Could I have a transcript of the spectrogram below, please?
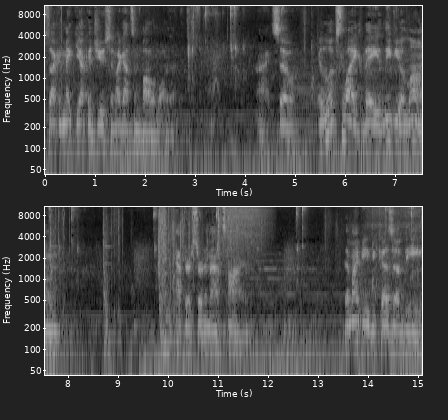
So I can make yucca juice if I got some bottled water. Alright, so it looks like they leave you alone after a certain amount of time. That might be because of the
